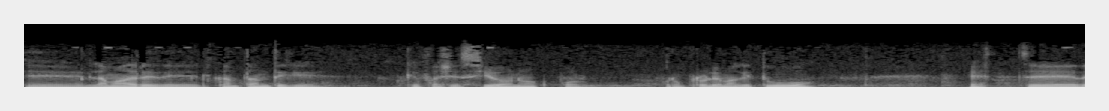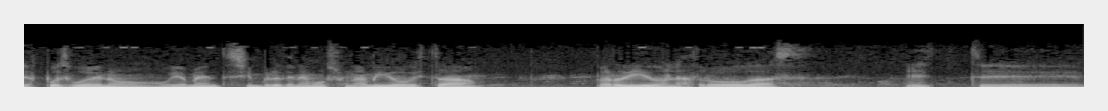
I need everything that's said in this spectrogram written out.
eh, la madre del cantante que, que falleció, ¿no? Por, por un problema que tuvo. Este, después, bueno, obviamente siempre tenemos un amigo que está perdido en las drogas, este,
